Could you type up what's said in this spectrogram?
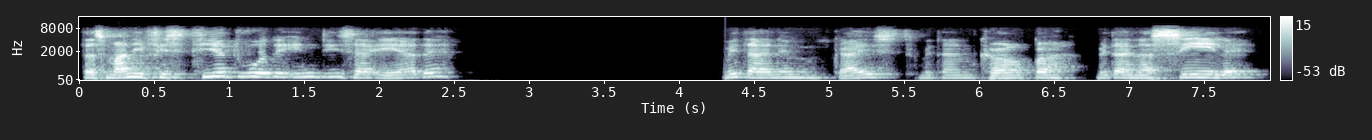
das manifestiert wurde in dieser Erde mit einem Geist, mit einem Körper, mit einer Seele,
